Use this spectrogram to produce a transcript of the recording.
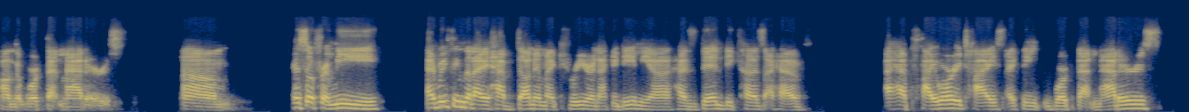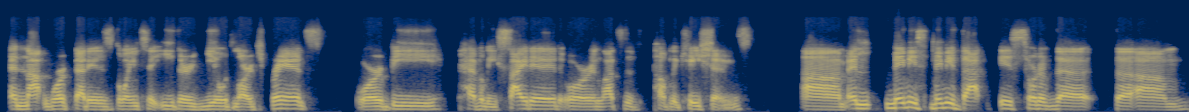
on the work that matters. Um, and so for me, everything that I have done in my career in academia has been because I have I have prioritized, I think, work that matters and not work that is going to either yield large grants or be heavily cited or in lots of publications. Um, and maybe maybe that is sort of the the um,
